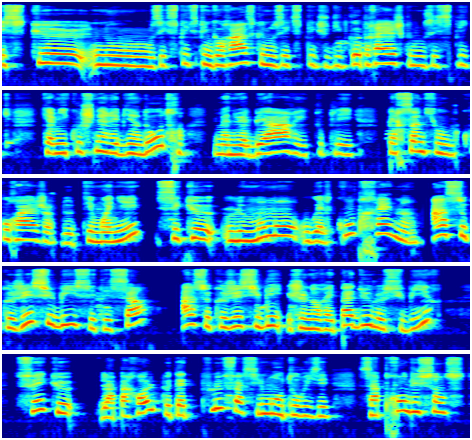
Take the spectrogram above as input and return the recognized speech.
Et ce que nous explique Spingoras, ce que nous explique Judith Godrej, que nous explique Camille Kouchner et bien d'autres, Emmanuel Béard et toutes les personnes qui ont le courage de témoigner, c'est que le moment où elles comprennent ah ce que j'ai subi c'était ça, ah ce que j'ai subi je n'aurais pas dû le subir, fait que la parole peut être plus facilement autorisée. Ça prend du sens.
